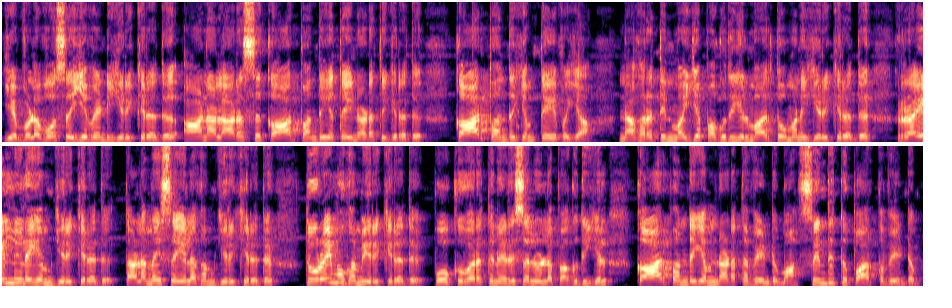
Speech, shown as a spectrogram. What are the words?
எவ்வளவோ செய்ய வேண்டி இருக்கிறது ஆனால் அரசு கார் பந்தயத்தை நடத்துகிறது. கார் பந்தயம் தேவையா? நகரத்தின் மைய பகுதியில் மருத்துவமனை இருக்கிறது ரயில் நிலையம் இருக்கிறது தலைமை செயலகம் இருக்கிறது துறைமுகம் இருக்கிறது. போக்குவரத்து நெரிசல் உள்ள பகுதியில் கார் பந்தயம் நடத்த வேண்டுமா? சிந்தித்து பார்க்க வேண்டும்.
